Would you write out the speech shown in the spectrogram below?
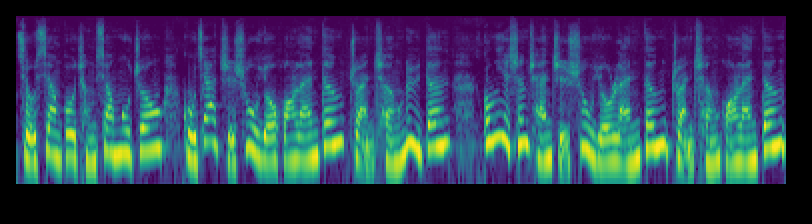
九项构成项目中，股价指数由黄蓝灯转成绿灯，工业生产指数由蓝灯转成黄蓝灯，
